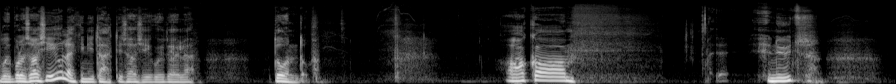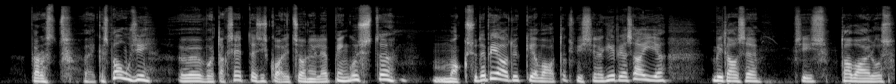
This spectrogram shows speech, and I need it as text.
võib-olla see asi ei olegi nii tähtis asi, kui teile tundub. aga nüüd pärast väikest pausi võtaks ette siis koalitsioonilepingust maksude peatüki ja vaataks, mis sinna kirja sai ja mida see siis tavaelus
